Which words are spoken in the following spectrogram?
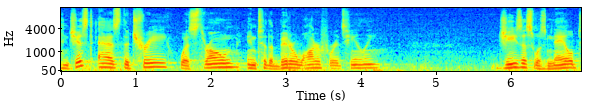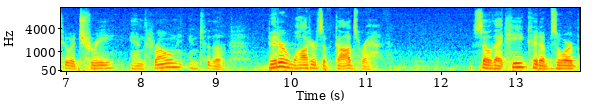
And just as the tree was thrown into the bitter water for its healing, Jesus was nailed to a tree and thrown into the bitter waters of God's wrath so that he could absorb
